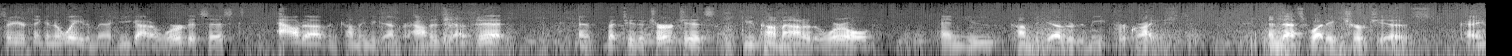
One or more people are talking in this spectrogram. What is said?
So you're thinking, oh, wait a minute. You got a word that says out of and coming together. How does that fit? And, but to the church, it's you come out of the world and you come together to meet for Christ. And that's what a church is. Okay?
